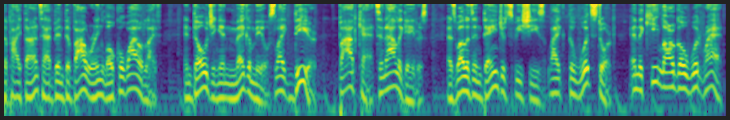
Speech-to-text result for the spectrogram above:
The pythons have been devouring local wildlife, indulging in mega meals like deer, bobcats, and alligators, as well as endangered species like the wood stork and the Key Largo wood rat.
